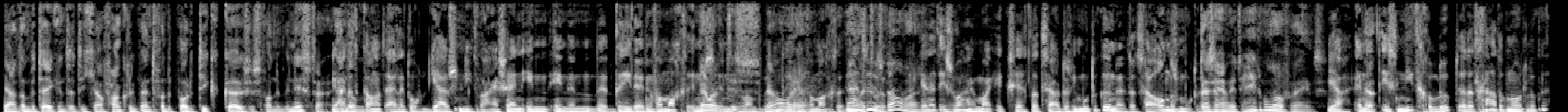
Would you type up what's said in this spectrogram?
ja, dan betekent het dat je afhankelijk bent van de politieke keuzes van de minister. Ja, en dat kan uiteindelijk toch juist niet waar zijn in, in een driedeling van macht. In, ja, in een land met een driedeling van macht. Ja, het is wel waar. Ja, dat is waar. Maar ik zeg dat zou dus niet moeten kunnen. Dat zou anders moeten. Daar zijn we het helemaal over eens. Ja, en ja. dat is niet gelukt en dat gaat ook nooit lukken?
